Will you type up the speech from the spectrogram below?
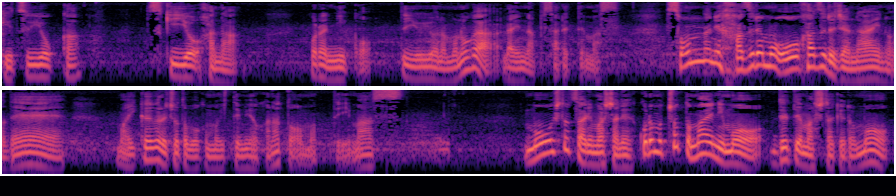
月夜か月夜花これは2個っていうようなものがラインナップされてます。そんなに外れも大外れじゃないので、まあ、1回ぐらいちょっと僕も行ってみようかなと思っています。もう一つありましたね。これもちょっと前にも出てましたけども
